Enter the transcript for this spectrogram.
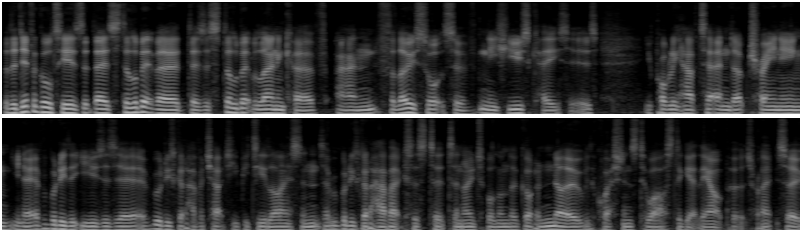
But the difficulty is that there's still a bit of a there's a still a bit of a learning curve, and for those sorts of niche use cases. You probably have to end up training, you know, everybody that uses it. Everybody's got to have a Chat GPT license. Everybody's got to have access to, to Notable, and they've got to know the questions to ask to get the outputs, right? So,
